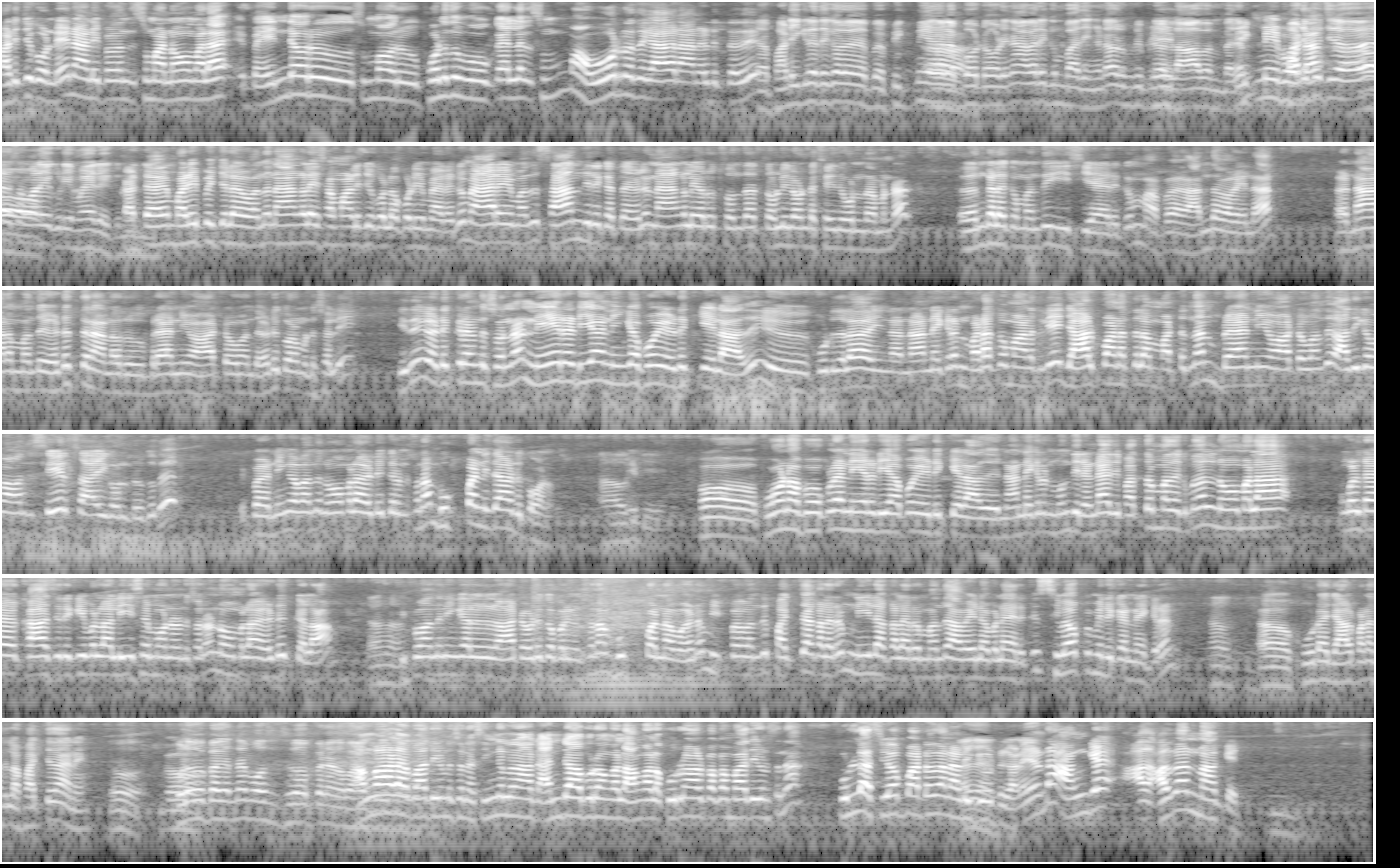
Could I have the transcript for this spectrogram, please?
படித்து கொண்டே நான் இப்போ வந்து சும்மா நோமலாக இப்போ எந்த ஒரு சும்மா ஒரு பொழுதுபோக்கு அல்லது சும்மா ஓடுறதுக்காக நான் எடுத்தது. படிக்கிறதுக்கு ஒரு பிக்மி போட்டு ஓடினா அவருக்கும் பார்த்தீங்கன்னா ஒரு குறிப்பிட்ட லாபம் படிப்பிச்சில் சமாளிக்கக்கூடிய மாதிரி இருக்கு. கட்டாயம் படிப்புச்சில் வந்து நாங்களே சமாளித்து கொள்ளக்கூடிய மாதிரி இருக்கும். யாரையும் வந்து சார்ந்து இருக்க தேவையில்லை. நாங்களே ஒரு சொந்த தொழில் ஒன்றை செய்து கொண்டோம் என்றால் எங்களுக்கும் வந்து ஈஸியாக இருக்கும். அப்போ அந்த வகையில் நானும் வந்து எடுத்து நான் ஒரு பிராண்ட் நியூ ஆட்டோ வந்து எடுக்கணும்னு சொல்லி இது எடுக்கிறேன்னு சொன்னால் நேரடியாக நீங்கள் போய் எடுக்க இயலாது கூடுதலாக நான் நான் நினைக்கிறேன் வடக்கு மாநிலத்திலேயே யாழ்ப்பாணத்தில் மட்டும்தான் பிராண்ட் நியூ ஆட்டோ வந்து அதிகமாக வந்து சேல்ஸ் ஆகி கொண்டிருக்குது. இப்போ நீங்கள் வந்து நார்மலாக எடுக்கிறேன்னு சொன்னால் புக் பண்ணி தான் எடுக்கணும். ஓகே ஓ போன போக்கில் நேரடியாக போய் எடுக்கலாது நான் நினைக்கிறேன் முந்தி ரெண்டாயிரத்தி பத்தொன்பதுக்கு முதல் நார்மலாக உங்கள்ட்ட காசு இருக்கு இவ்வளோ லீஸ் அமௌண்ட்னு சொன்னால் நார்மலாக எடுக்கலாம். இப்போ வந்து நீங்கள் ஆட்டோ எடுக்க போறீங்கன்னு சொன்னால் புக் பண்ண வேணும். இப்போ வந்து பச்சை கலரும் நீல கலரும் வந்து அவைலபிளாக இருக்குது சிவப்பும் இருக்குன்னு நினைக்கிறேன். கூட ஜாழ்ப்பாணத்தில் பச்சை தானே? அங்கால பார்த்தீங்கன்னு சொன்னால் சிங்கள நாட்டு அஞ்சாபுரங்கள் அங்கால குருநாள் பக்கம் பார்த்தீங்கன்னு சொன்னால் ஃபுல்லாக சிவப்பாட்டை தான் அடிக்கி விட்டுருக்காங்க. ஏன்னா அங்கே அது- அதுதான் மார்க்கெட்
